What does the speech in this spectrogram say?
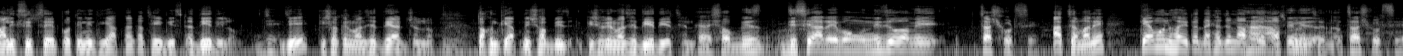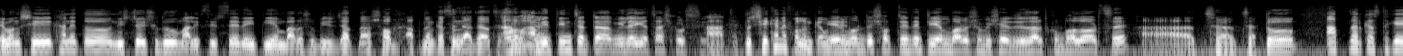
মালিক সিটসের প্রতিনিধি আপনার কাছে এই বীজটা দিয়ে দিল যে কৃষকের মাঝে দেওয়ার জন্য। তখন কি আপনি সব বীজ কৃষকের মাঝে দিয়ে দিয়েছেন? হ্যাঁ সব বীজ দিছি আর এবং নিজেও আমি চাষ করছি। আচ্ছা মানে কেমন হয় এটা দেখার জন্য হ্যাঁ চাষ করেছেন? চাষ করছি। এবং সেখানে তো নিশ্চয়ই শুধু মালিক সিটসের এই টিএম বারোশো বিশ জাত না সব আপনার কাছে যা যা আছে সব আমি তিন চারটা মিলাইয়া চাষ করছি। আচ্ছা তো সেখানে ফলন কেমন এর? মধ্যে সবচেয়ে টিএম বারোশো বিশের রেজাল্ট খুব ভালো আসছে। আচ্ছা আচ্ছা। তো আপনার কাছ থেকে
